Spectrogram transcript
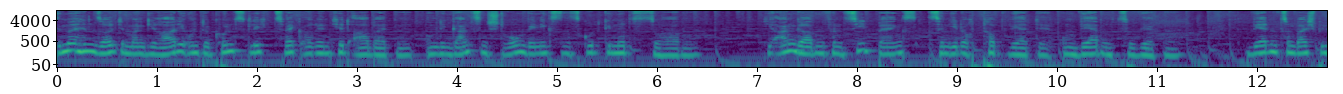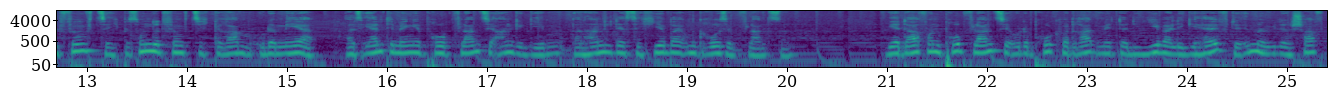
Immerhin sollte man gerade unter Kunstlicht zweckorientiert arbeiten, um den ganzen Strom wenigstens gut genutzt zu haben. Die Angaben von Seedbanks sind jedoch Top-Werte, um werbend zu wirken. Werden zum Beispiel 50 bis 150 Gramm oder mehr als Erntemenge pro Pflanze angegeben, dann handelt es sich hierbei um große Pflanzen. Wer davon pro Pflanze oder pro Quadratmeter die jeweilige Hälfte immer wieder schafft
